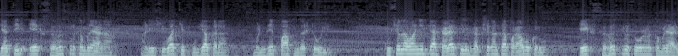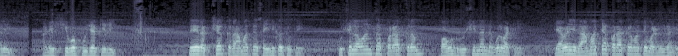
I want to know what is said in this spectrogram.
त्यातील एक सहस्त्र कमळे आणा आणि शिवाची पूजा करा म्हणजे पाप नष्ट होईल. कुशलवानी त्या तळ्यातील रक्षकांचा पराभव करून एक सहस्र सुवर्ण कमळे आणली आणि शिवपूजा केली. ते रक्षक रामाचे सैनिकच होते. कुशलवांचा पराक्रम पाहून ऋषींना नवल वाटले. त्यावेळी रामाच्या पराक्रमाचे वर्णन झाले.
